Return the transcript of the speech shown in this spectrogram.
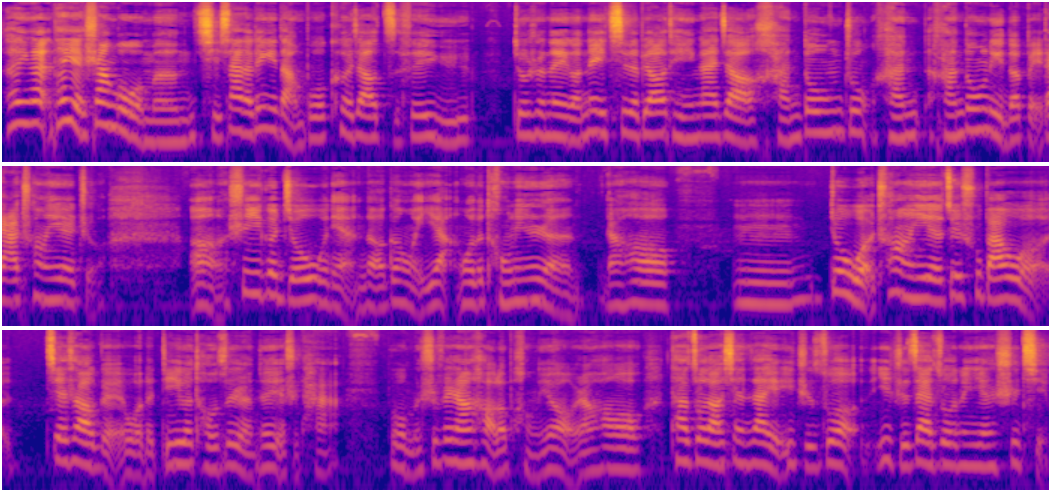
他应该他也上过我们旗下的另一档播客叫子非鱼，就是那个那期的标题应该叫寒冬中寒寒冬里的北大创业者，嗯，是一个九五年的跟我一样我的同龄人，然后嗯就我创业最初把我介绍给我的第一个投资人的也是他，我们是非常好的朋友，然后他做到现在也一直做一直在做那件事情。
